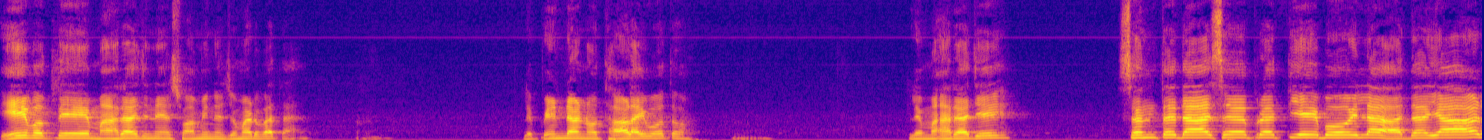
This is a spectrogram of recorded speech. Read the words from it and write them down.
એ વખતે મહારાજને સ્વામીને જમાડવા હતા એટલે પેંડાનો થાળ આવ્યો હતો. એટલે મહારાજે સંતદાસ પ્રત્યે બોયલા દયાળ,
